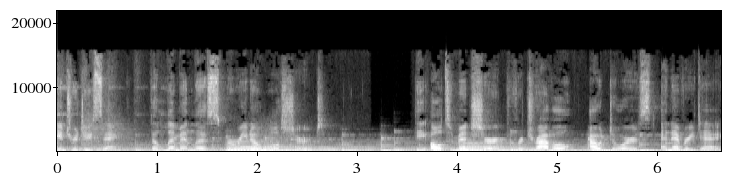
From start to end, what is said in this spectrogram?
Introducing the Limitless Merino Wool Shirt, the ultimate shirt for travel, outdoors, and every day.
